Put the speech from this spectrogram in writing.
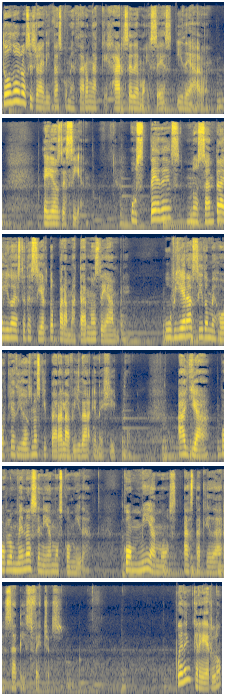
todos los israelitas comenzaron a quejarse de Moisés y de Aarón. Ellos decían, Ustedes nos han traído a este desierto para matarnos de hambre. Hubiera sido mejor que Dios nos quitara la vida en Egipto. Allá por lo menos teníamos comida. Comíamos hasta quedar satisfechos. ¿Pueden creerlo?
